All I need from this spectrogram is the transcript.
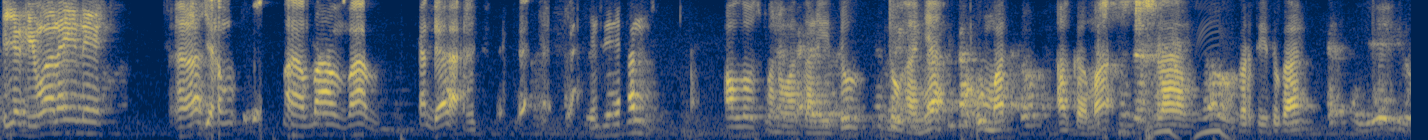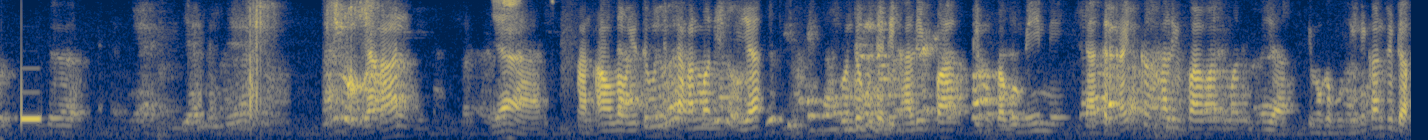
Iya gimana ini? Hah? ya paham paham paham kan dah Intinya kan Allah Subhanahu wa taala itu Tuhannya umat agama Islam. Seperti itu kan? Ya kan? Ya, kan Allah itu menciptakan manusia untuk menjadi khalifah di muka bumi ini. Ya terkait kekhalifahan manusia di muka bumi ini kan sudah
